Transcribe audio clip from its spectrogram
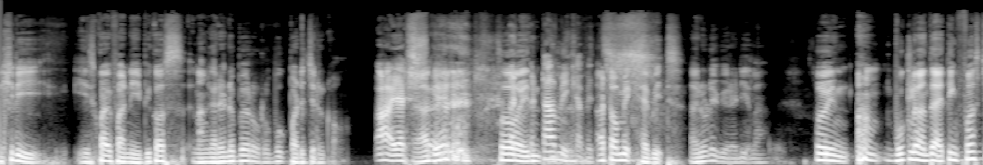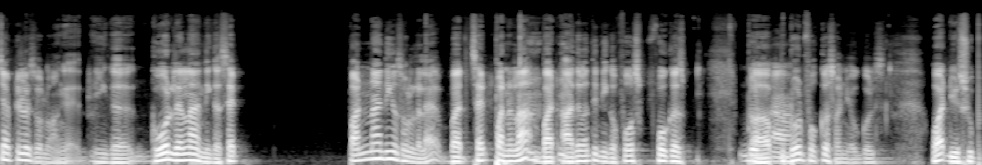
Actually, it's quite funny because நாங்கள் ரெண்டு பேரும் ஒரு புக் படிச்சிருக்கோம் ஆ எஸ் ஓகே ஸோ Atomic Habits. அட்டாமிக் ஹேபிட்ஸ் ஐ டோன்ட் யூ ரெடி எல்லாம் ஸோ புக்கில் வந்து ஐ திங்க் ஃபர்ஸ்ட் சாப்டரில் சொல்லுவாங்க நீங்கள் கோல் எல்லாம் நீங்கள் செட் பண்ணாதீங்க சொல்லலை பட் செட் பண்ணலாம் பட் அது வந்து நீங்கள் ஃபோர்ஸ் ஃபோக்கஸ் Don't- ah. டோன்ட் ஃபோக்கஸ் ஆன் யோர் கோல்ஸ் வாட் யூ ஷுட்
